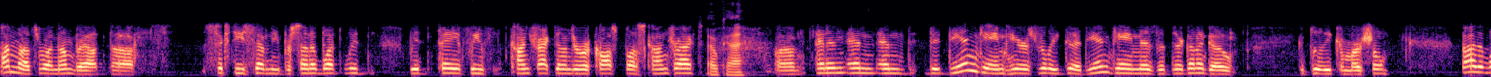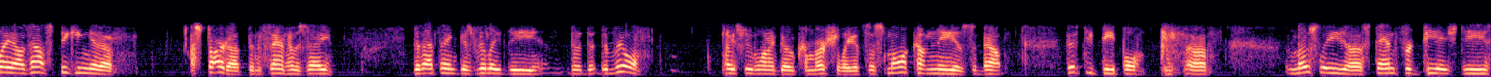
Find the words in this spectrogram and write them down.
I'm gonna throw a number out. Uh, 60, 70 percent of what we'd we'd pay if we contracted under a cost plus contract. okay Um, and in, and and the, the end game here is really good. The end game is that they're going to go completely commercial. By the way, I was out speaking at a, a startup in San Jose that I think is really the the, the, the real place we want to go commercially. It's a small company. It's about 50 people, uh, mostly uh, Stanford PhDs,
